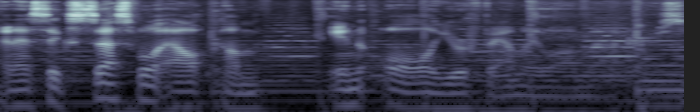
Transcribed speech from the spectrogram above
and a successful outcome in all your family law matters.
